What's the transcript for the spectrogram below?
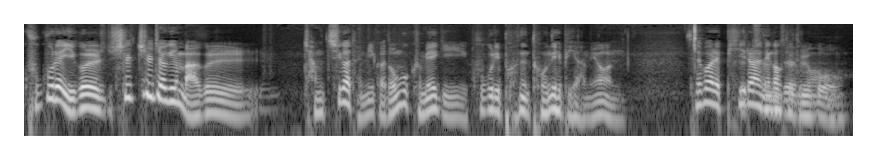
구글에 이걸 실질적인 막을 장치가 됩니까? 너무 금액이 구글이 버는 돈에 비하면 세 발의 피라는 그렇죠. 생각도 들고 뭐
